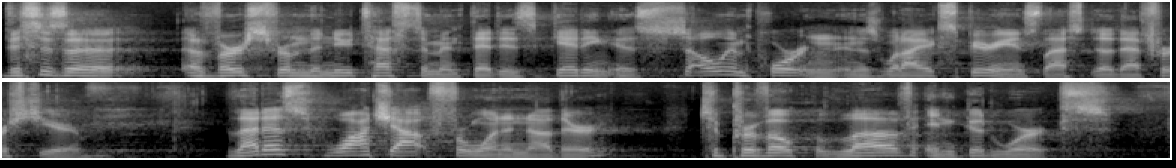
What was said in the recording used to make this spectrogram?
This is a, a verse from the New Testament that is getting is so important and is what I experienced last uh, that first year. Let us watch out for one another to provoke love and good works,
